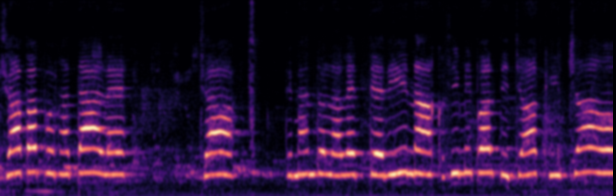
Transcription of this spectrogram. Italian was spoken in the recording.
Ciao Babbo Natale. Ciao. Ti mando la letterina così mi porti i giochi. Ciao.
